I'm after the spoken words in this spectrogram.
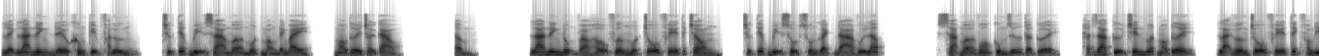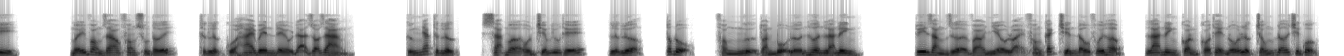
lệnh lan ninh đều không kịp phản ứng, trực tiếp bị xa mở một móng đánh bay, máu tươi trời cao. Ẩm. Lan ninh đụng vào hậu phương một chỗ phế tích trong, trực tiếp bị sụp xuống gạch đá vùi lấp. Xa mở vô cùng giữ tợn cười, hất ra cự trên vuốt máu tươi lại hướng chỗ phế tích phóng đi. Mấy vòng dao phong xuống tới, thực lực của hai bên đều đã rõ ràng. Cứng nhắc thực lực, Sa mở ổn chiếm ưu thế, lực lượng, tốc độ, phòng ngự toàn bộ lớn hơn lan ninh. Tuy rằng dựa vào nhiều loại phong cách chiến đấu phối hợp lan ninh còn có thể nỗ lực chống đỡ chiến cuộc,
